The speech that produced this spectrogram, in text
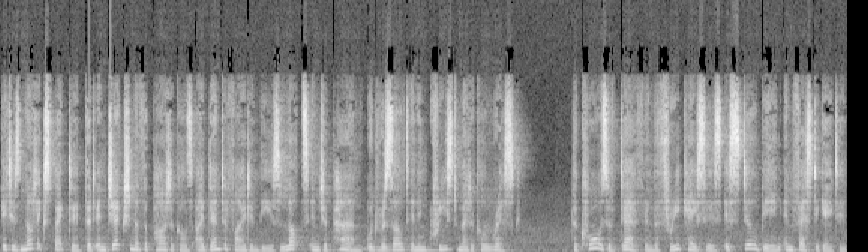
it is not expected that injection of the particles identified in these lots in Japan would result in increased medical risk. The cause of death in the three cases is still being investigated.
